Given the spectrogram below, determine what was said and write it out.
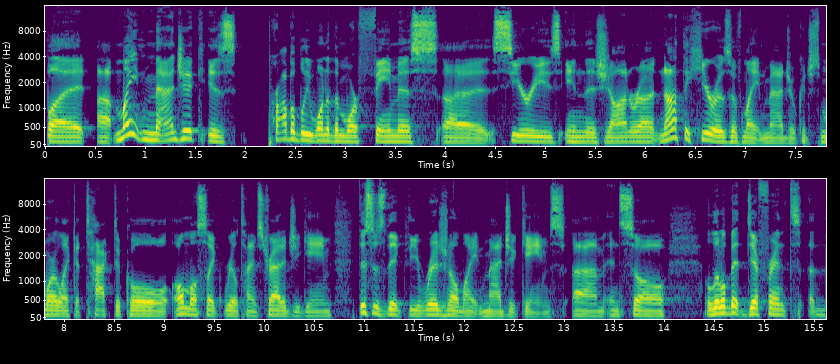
But uh, might and magic is probably one of the more famous uh, series in this genre. Not the Heroes of Might and Magic, which is more like a tactical, almost like real time strategy game. This is the, the original Might and Magic games. Um, and so a little bit different uh,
